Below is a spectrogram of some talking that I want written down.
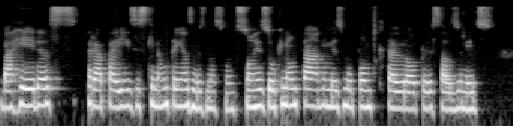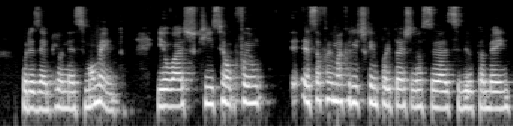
barreiras para países que não têm as mesmas condições ou que não está no mesmo ponto que está a Europa e os Estados Unidos, por exemplo, nesse momento. E eu acho que isso é foi um, essa foi uma crítica importante da sociedade civil também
